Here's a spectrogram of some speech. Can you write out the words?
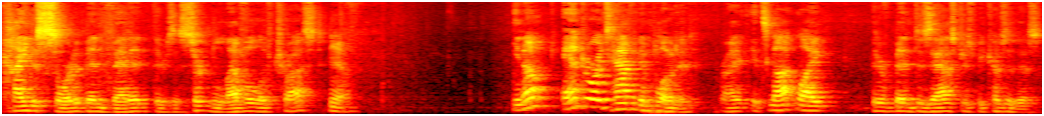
kind of sort of been vetted. There's a certain level of trust. Yeah. You know, Androids haven't imploded, right? It's not like there have been disasters because of this.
